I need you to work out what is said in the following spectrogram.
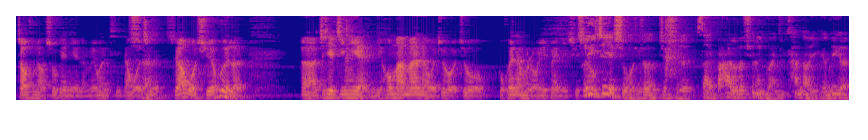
招数上输给你了，没问题。但我是只只要我学会了。呃，这些经验以后慢慢的我就就不会那么容易被你去所以这也是我觉得就是在八楼的训练馆，你看到一个那个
